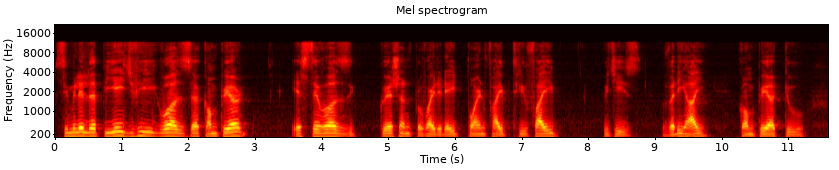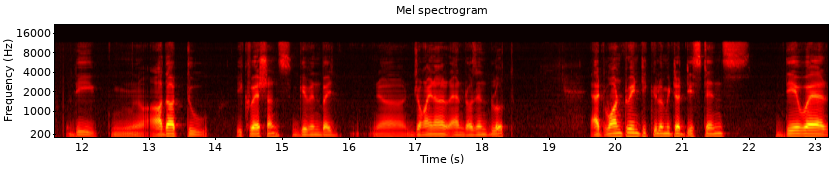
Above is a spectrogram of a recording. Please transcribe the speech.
Similarly, the PHV was uh, compared, Esteva's equation provided 8.535 which is very high compared to the um, other two equations given by uh, Joyner and Rosenblueth. At 120 kilometer distance, they were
